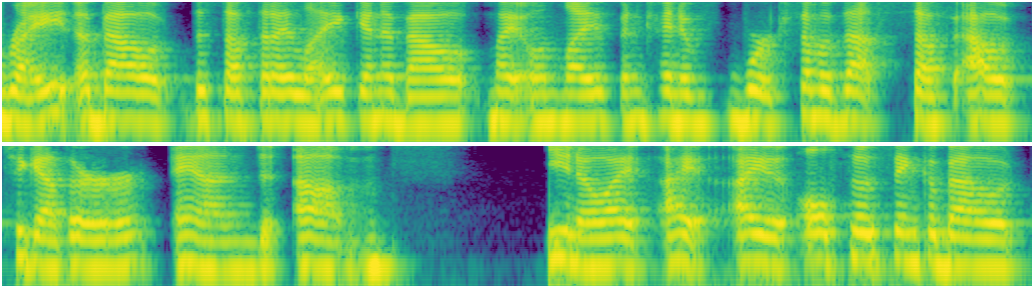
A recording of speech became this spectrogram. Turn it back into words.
write about the stuff that i like and about my own life and kind of work some of that stuff out together and um you know i i, I also think about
